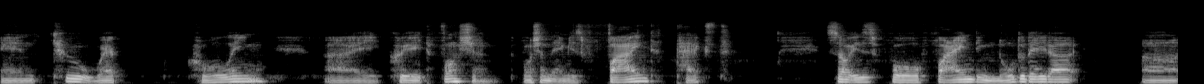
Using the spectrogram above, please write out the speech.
And to web crawling, I create function. Function name is find text. So it's for finding node data uh,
